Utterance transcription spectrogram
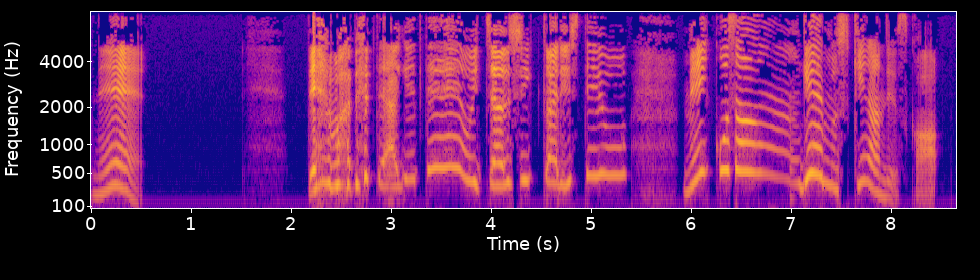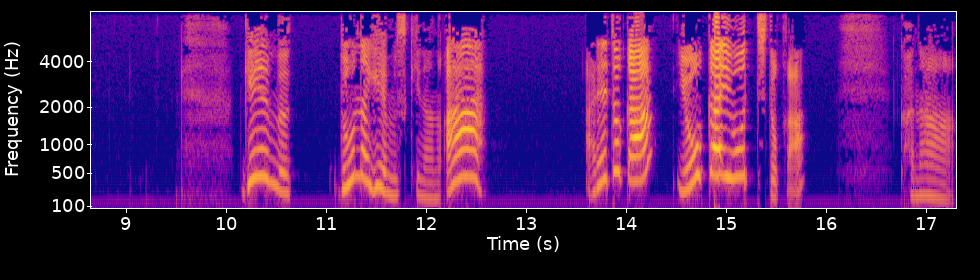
ねえ。電話出てあげて。おいちゃんしっかりしてよ。めいっ子さん、ゲーム好きなんですか？ゲーム、どんなゲーム好きなの？あああれとか？妖怪ウォッチとか？かな？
